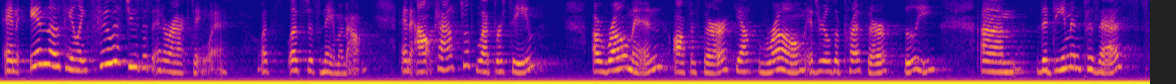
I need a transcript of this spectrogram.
And in those healings, who is Jesus interacting with? Let's, let's just name them out. An outcast with leprosy, a Roman officer, yeah, Rome, Israel's oppressor, Lily um, the demon possessed,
